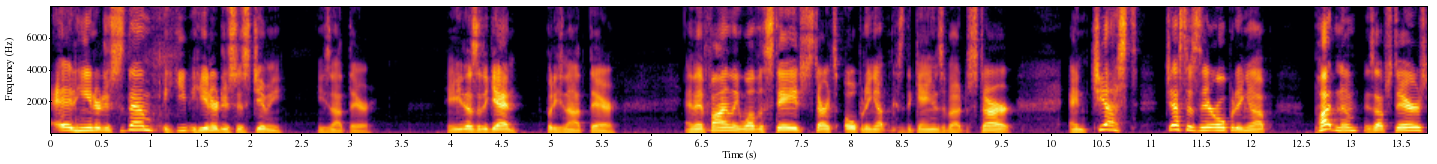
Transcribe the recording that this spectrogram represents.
and he introduces them. He, he introduces Jimmy. He's not there. He does it again, but he's not there. And then finally, while the stage starts opening up because the game's about to start, and just just as they're opening up, Putnam is upstairs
